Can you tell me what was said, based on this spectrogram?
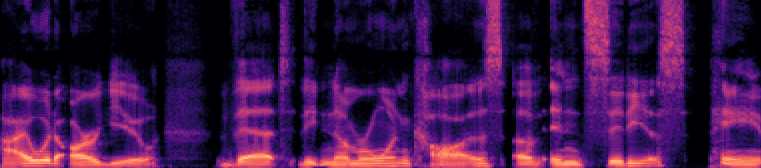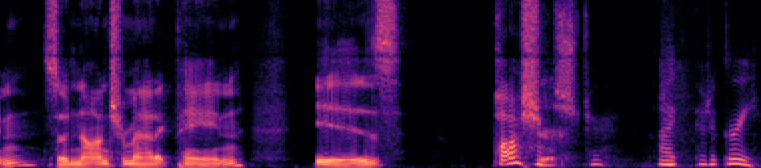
I would argue that the number one cause of insidious pain, so non traumatic pain, is posture. Posture. I could agree.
